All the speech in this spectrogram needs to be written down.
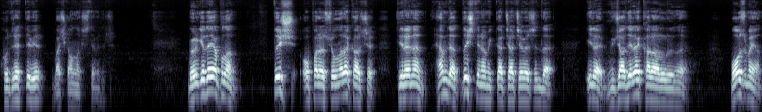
kudretli bir başkanlık sistemidir. Bölgede yapılan dış operasyonlara karşı direnen hem de dış dinamikler çerçevesinde ile mücadele kararlılığını bozmayan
